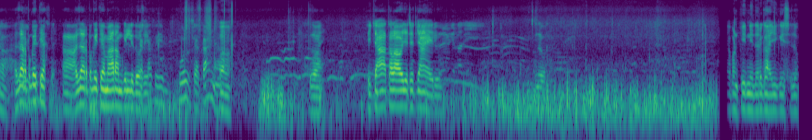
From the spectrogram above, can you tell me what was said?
હા હજાર પગથિયા હા હજાર પગથિયામાં આરામ કરી લીધો છે. છે હા. જો. એ ક્યાં તળાવ છે તે ક્યાં હાર્યું જો. પણ પીરની દરગાહ આવી ગઈ છે જો.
